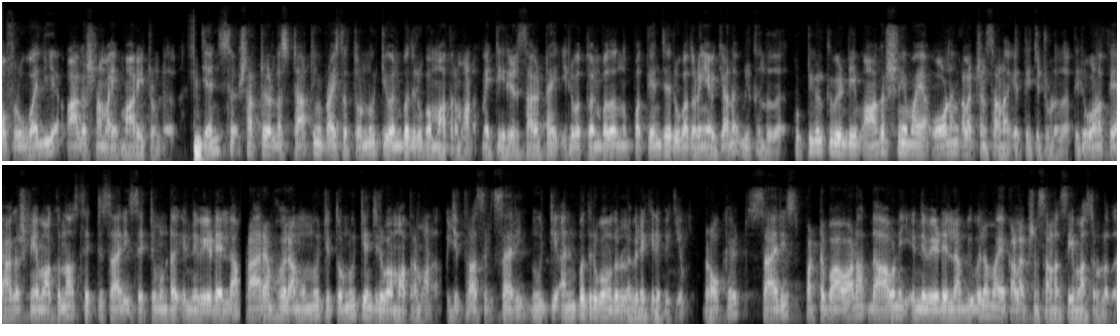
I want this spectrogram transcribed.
offer വലിയ ആകർഷണമായി മാറിയിട്ടുണ്ട്. ജെൻസ് ഷർട്ടുകളുടെ സ്റ്റാർട്ടിംഗ് പ്രൈസ് തൊണ്ണൂറ്റി ഒൻപത് രൂപ മാത്രമാണ്. മെറ്റീരിയൽസ് ആകട്ടെ ഇരുപത്തി ഒൻപത് മുപ്പത്തിയഞ്ച് രൂപ തുടങ്ങിയവയ്ക്കാണ് വിൽക്കുന്നത്. കുട്ടികൾക്ക് വേണ്ടിയും ആകർഷണീയമായ ഓണം കളക്ഷൻസ് ആണ് എത്തിച്ചിട്ടുള്ളത്. തിരുവോണത്തെ ആകർഷണീയമാക്കുന്ന സെറ്റ് സാരി സെറ്റ് മുണ്ട് എന്നിവയുടെ എല്ലാം പ്രാരംഭ വില മുന്നൂറ്റി തൊണ്ണൂറ്റിയഞ്ച് രൂപ മാത്രമാണ്. വിചിത്ര സിൽക്ക് സാരി നൂറ്റി അൻപത് രൂപ മുതലുള്ള വിലയ്ക്ക് ലഭിക്കും. ബ്രോക്കേഡ് സാരീസ് പട്ടുപാവാട ദാവണി എന്നിവയുടെ എല്ലാം വിപുലമായ കളക്ഷൻസ് ആണ് സീമാസിലുള്ളത്.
